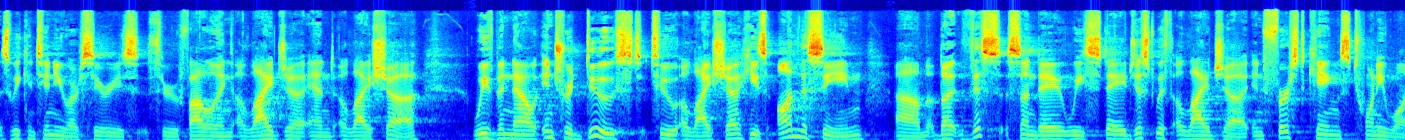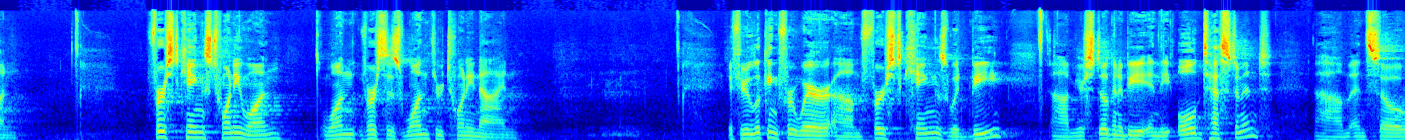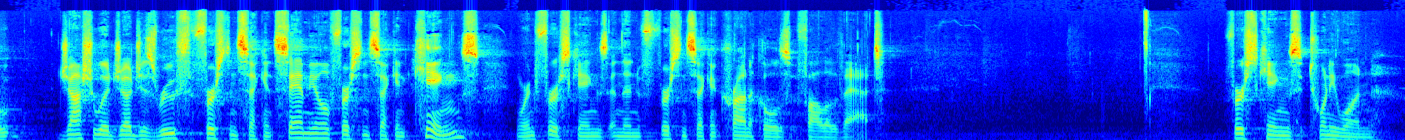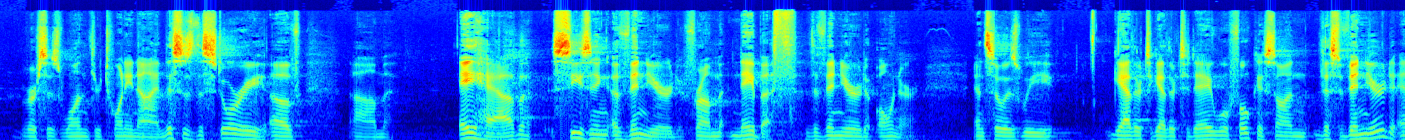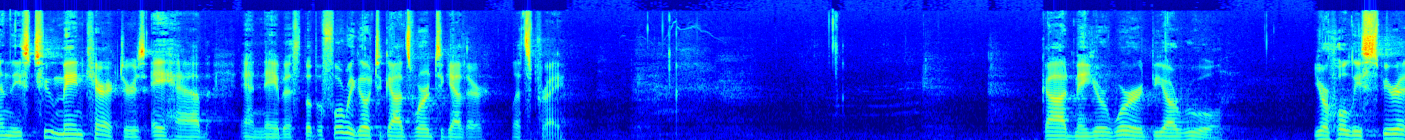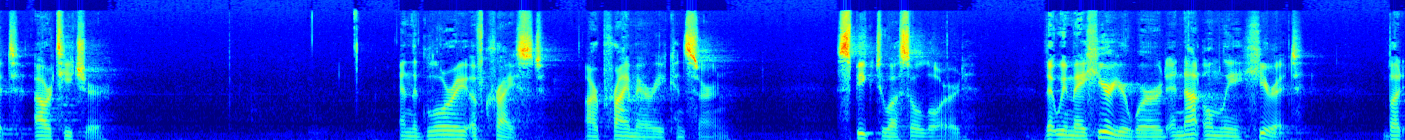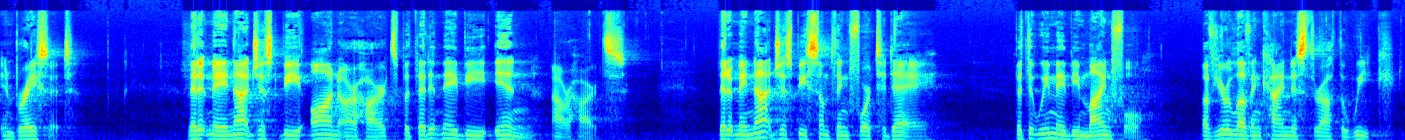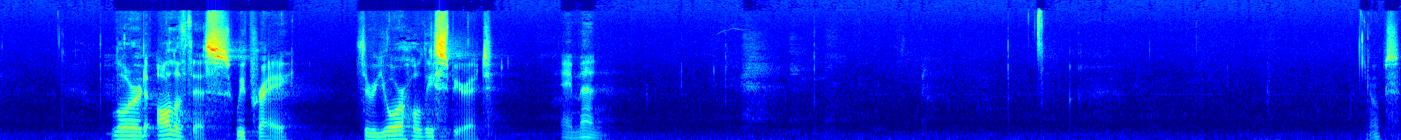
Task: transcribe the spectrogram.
As we continue our series through following Elijah and Elisha, we've been now introduced to Elisha. He's on the scene, um, but this Sunday we stay just with Elijah in 1 Kings 21. 1 Kings 21, 1, verses 1 through 29. If you're looking for where um, 1 Kings would be, um, you're still going to be in the Old Testament. Um, and so Joshua judges Ruth, 1st and 2nd Samuel, 1st and 2nd Kings. We're in 1st Kings, and then 1st and 2nd Chronicles follow that. 1 Kings 21, verses 1 through 29. This is the story of um, Ahab seizing a vineyard from Naboth, the vineyard owner. And so, as we gather together today, we'll focus on this vineyard and these two main characters, Ahab and Naboth. But before we go to God's word together, let's pray. God, may your word be our rule, your Holy Spirit our teacher, and the glory of Christ our primary concern. Speak to us, O Lord, that we may hear your word and not only hear it, but embrace it that it may not just be on our hearts, but that it may be in our hearts. That it may not just be something for today, but that we may be mindful of your loving kindness throughout the week. Lord, all of this we pray through your Holy Spirit. Amen. Oops.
